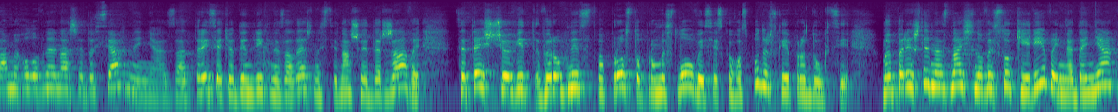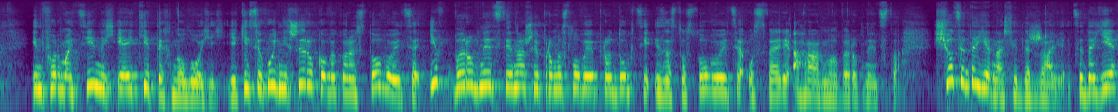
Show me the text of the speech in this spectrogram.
Саме головне наше досягнення за 31 рік незалежності нашої держави це те, що від виробництва просто промислової сільськогосподарської продукції ми перейшли на значно високий рівень надання інформаційних і it технологій, які сьогодні широко використовуються і в виробництві нашої промислової продукції, і застосовуються у сфері аграрного виробництва. Що це дає нашій державі? Це дає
